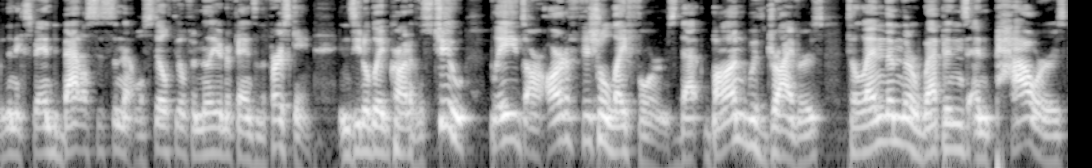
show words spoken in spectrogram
with an expanded battle system that will still feel familiar to fans of the first game. In Xenoblade Chronicles 2, blades are artificial life forms that bond with drivers to lend them their weapons and powers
